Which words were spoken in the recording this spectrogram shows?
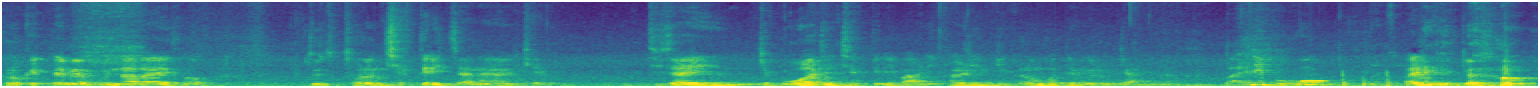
그렇기 때문에 우리나라에서 또 저런 책들 있잖아요. 이렇게 디자인 이렇게 모아진 책들이 많이 팔리는 게 그런 것 때문에 그런 게 아니라 빨리 보고 빨리 베껴서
